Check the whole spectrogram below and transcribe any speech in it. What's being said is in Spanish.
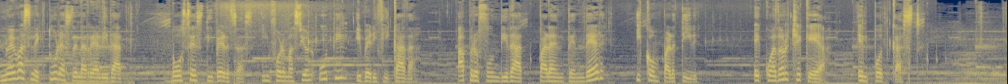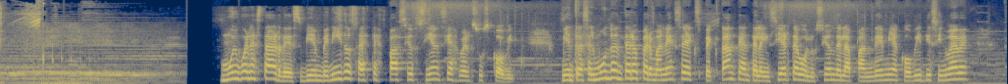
Nuevas lecturas de la realidad. Voces diversas, información útil y verificada. A profundidad para entender y compartir. Ecuador Chequea, el podcast. Muy buenas tardes, bienvenidos a este espacio Ciencias versus COVID. Mientras el mundo entero permanece expectante ante la incierta evolución de la pandemia COVID-19,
